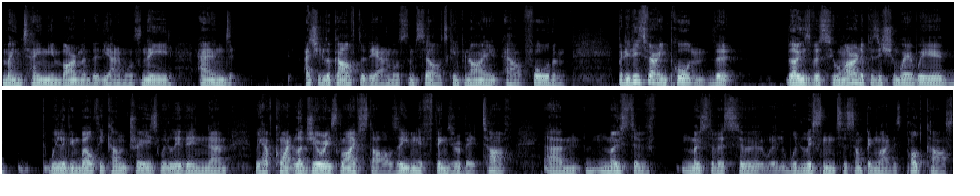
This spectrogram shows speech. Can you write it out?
maintain the environment that the animals need and actually look after the animals themselves, keep an eye out for them. But it is very important that those of us who are in a position where we we live in wealthy countries, we live in um, we have quite luxurious lifestyles, even if things are a bit tough. Um, most of most of us who would listen to something like this podcast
